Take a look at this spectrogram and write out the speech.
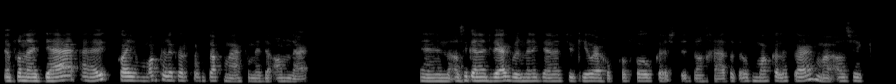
En vanuit daaruit kan je makkelijker contact maken met de ander. En als ik aan het werk ben, ben ik daar natuurlijk heel erg op gefocust. Dus dan gaat het ook makkelijker. Maar als ik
